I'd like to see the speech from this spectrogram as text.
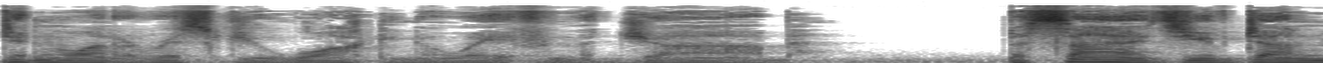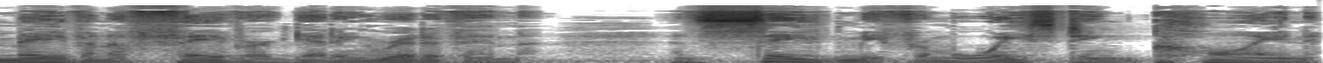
Didn't want to risk you walking away from the job. Besides, you've done Maven a favor getting rid of him, and saved me from wasting coin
